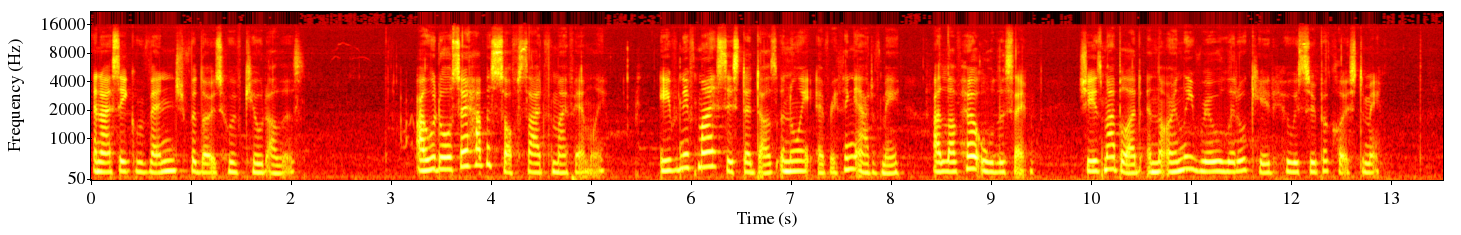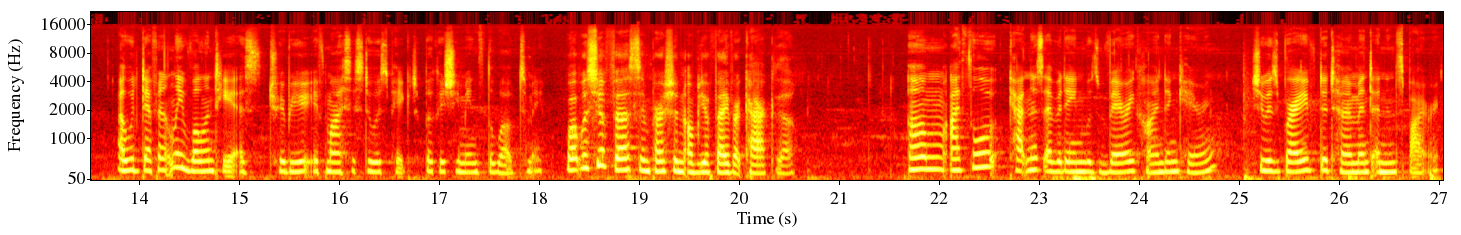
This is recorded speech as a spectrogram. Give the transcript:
And I seek revenge for those who have killed others. I would also have a soft side for my family. Even if my sister does annoy everything out of me, I love her all the same. She is my blood and the only real little kid who is super close to me. I would definitely volunteer as tribute if my sister was picked because she means the world to me. What was your first impression of your favourite character? Um, I thought Katniss Everdeen was very kind and caring. She was brave, determined, and inspiring.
